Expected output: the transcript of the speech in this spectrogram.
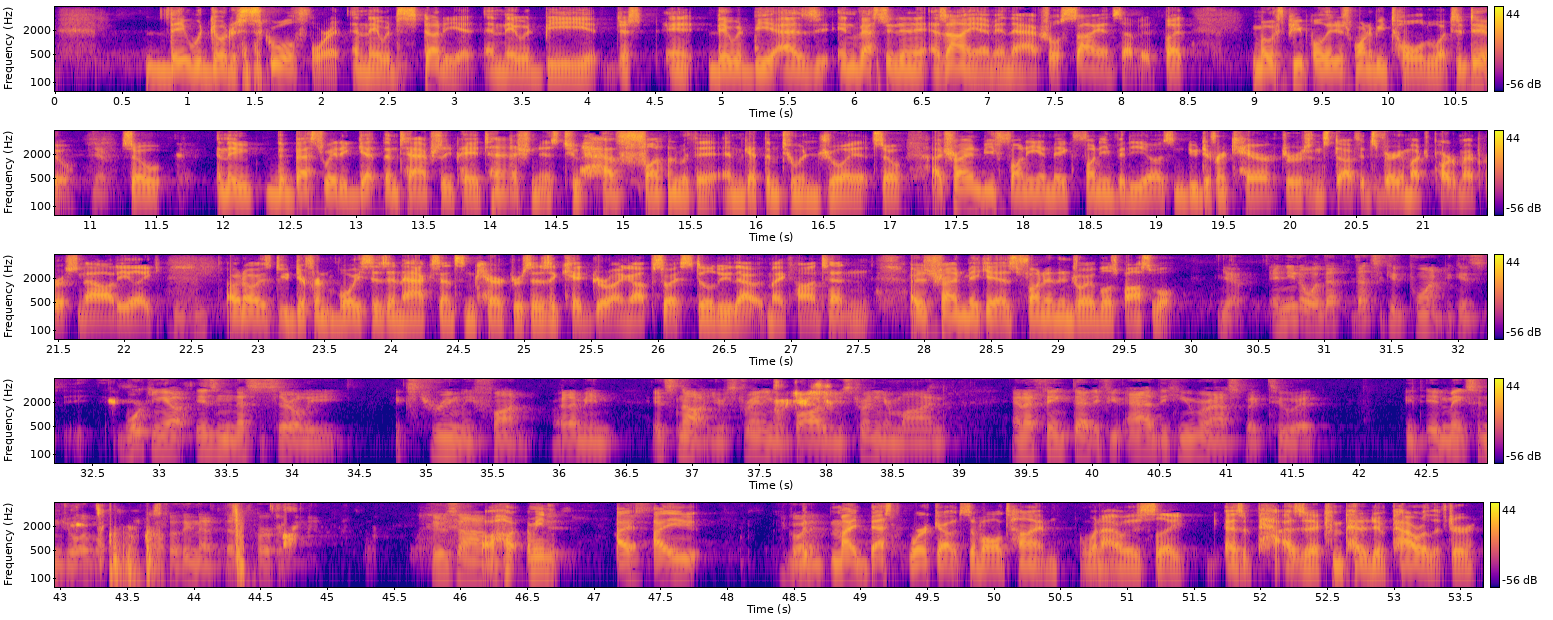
they would go to school for it and they would study it and they would be just eh, they would be as invested in it as I am in the actual science of it. But most people they just want to be told what to do. Yep. So and they the best way to get them to actually pay attention is to have fun with it and get them to enjoy it. So I try and be funny and make funny videos and do different characters and stuff. It's very much part of my personality. Like mm-hmm. I would always do different voices and accents and characters as a kid growing up. So I still do that with my content and I just try and make it as fun and enjoyable as possible. Yeah, and you know what? That that's a good point because working out isn't necessarily extremely fun, right? I mean, it's not. You're straining your body, you're straining your mind, and I think that if you add the humor aspect to it, it, it makes it enjoyable. So I think that that's perfect. There's um. Uh, I mean, I I. The, my best workouts of all time when I was like as a as a competitive powerlifter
